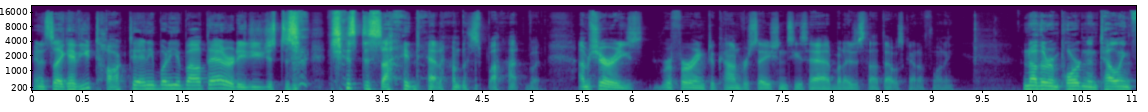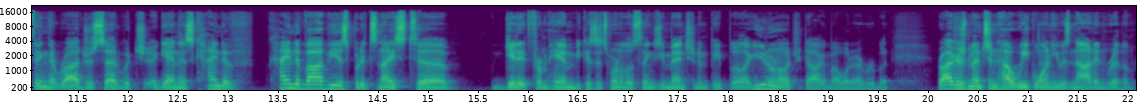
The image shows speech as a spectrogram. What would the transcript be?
And it's like, have you talked to anybody about that, or did you just just decide that on the spot? But I'm sure he's referring to conversations he's had. But I just thought that was kind of funny. Another important and telling thing that Roger said, which again is kind of kind of obvious, but it's nice to get it from him because it's one of those things you mention and people are like, you don't know what you're talking about, whatever. But Rodgers mentioned how week one he was not in rhythm,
